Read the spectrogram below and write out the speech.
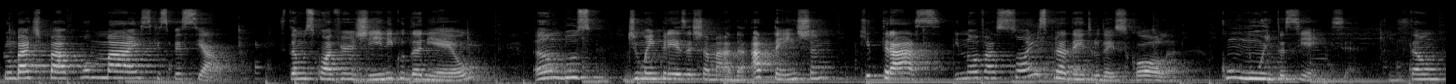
para um bate-papo mais que especial. Estamos com a Virginia e com o Daniel, ambos de uma empresa chamada Attention, que traz inovações para dentro da escola com muita ciência. Então,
